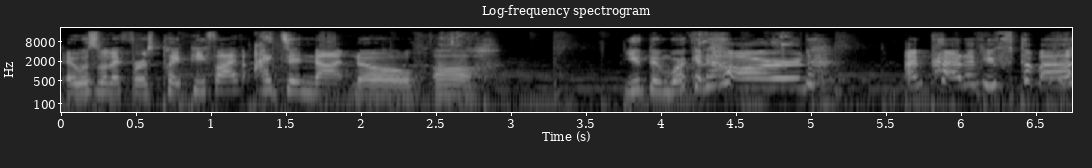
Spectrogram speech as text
It was when I first played P5. I did not know. Oh. You've been working hard. I'm proud of you, Futaba.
